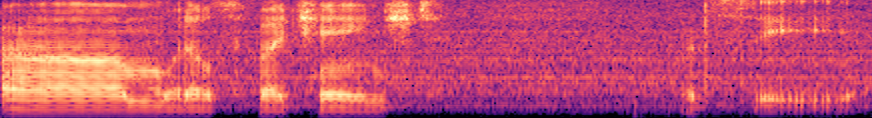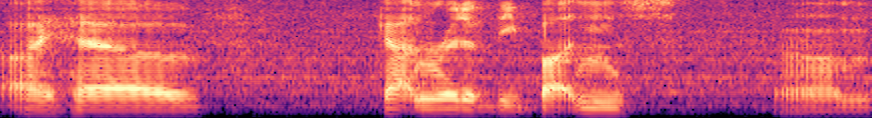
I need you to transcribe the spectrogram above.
Um, what else have I changed? Let's see, I have gotten rid of the buttons, um,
